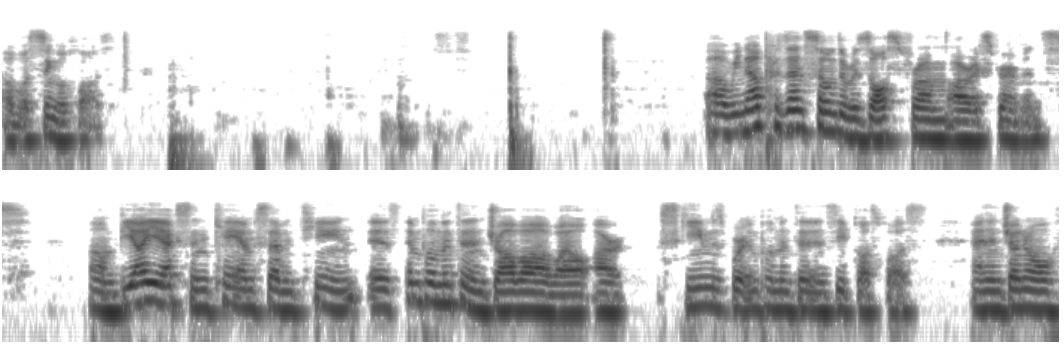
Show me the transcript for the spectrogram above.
of a single clause. Uh, we now present some of the results from our experiments. Um, BIEX in KM17 is implemented in Java while our schemes were implemented in C++. And in general,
